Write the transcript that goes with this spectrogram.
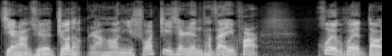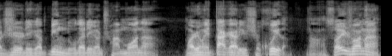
街上去折腾。然后你说这些人他在一块儿，会不会导致这个病毒的这个传播呢？我认为大概率是会的啊。所以说呢，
